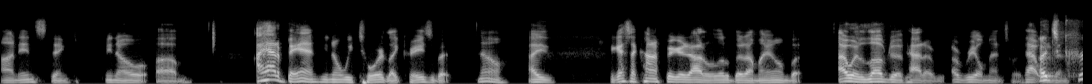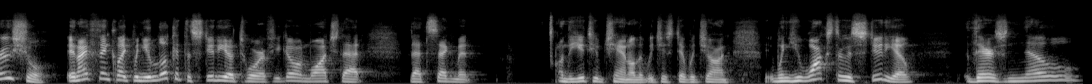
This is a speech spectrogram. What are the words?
on instinct you know um i had a band you know we toured like crazy but no i i guess i kind of figured it out a little bit on my own but i would love to have had a, a real mentor that it's been- crucial and i think like when you look at the studio tour if you go and watch that that segment on the youtube channel that we just did with john when he walks through his studio there's no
